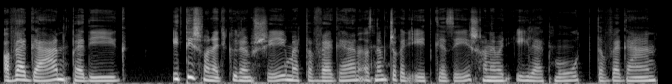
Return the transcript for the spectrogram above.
A vegán pedig itt is van egy különbség, mert a vegán az nem csak egy étkezés, hanem egy életmód. A vegán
